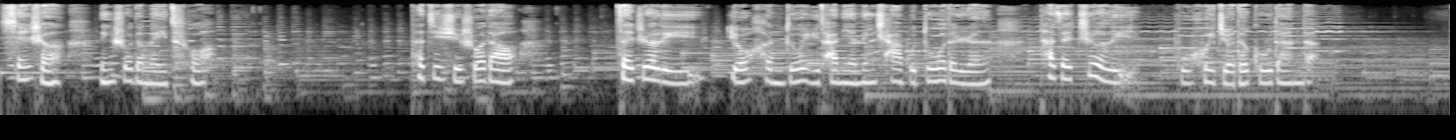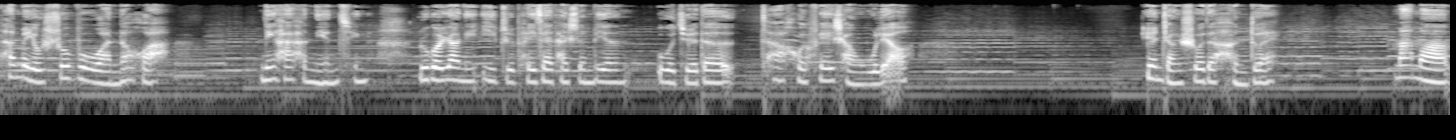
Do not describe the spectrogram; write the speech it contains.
先生，您说的没错。”他继续说道：“在这里有很多与他年龄差不多的人，他在这里不会觉得孤单的。他们有说不完的话。”您还很年轻，如果让您一直陪在他身边，我觉得他会非常无聊。院长说的很对，妈妈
